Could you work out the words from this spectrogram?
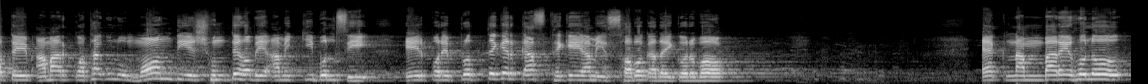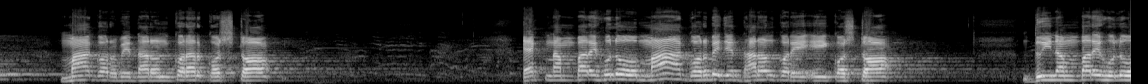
অতএব আমার কথাগুলো মন দিয়ে শুনতে হবে, আমি কি বলছি, এরপরে প্রত্যেকের কাছ থেকে আমি সবক আদায় করব। এক নাম্বারে হলো মা গর্ভে ধারণ করার কষ্ট। এক নাম্বারে হলো মা গর্ভে যে ধারণ করে এই কষ্ট। দুই নাম্বারে হলো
